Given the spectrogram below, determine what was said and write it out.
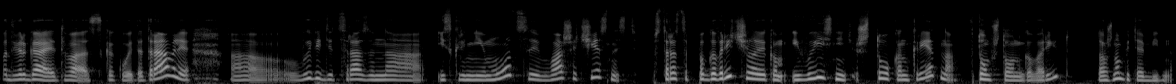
подвергает вас какой-то травле, а, выведет сразу на искренние эмоции ваша честность. Постараться поговорить с человеком и выяснить, что конкретно в том, что он говорит, должно быть обидно.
